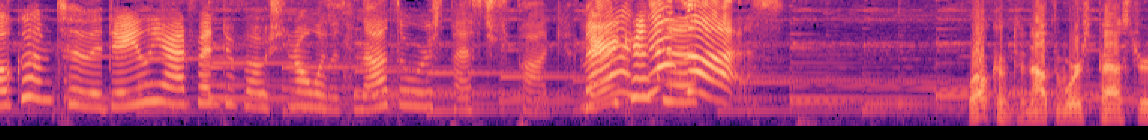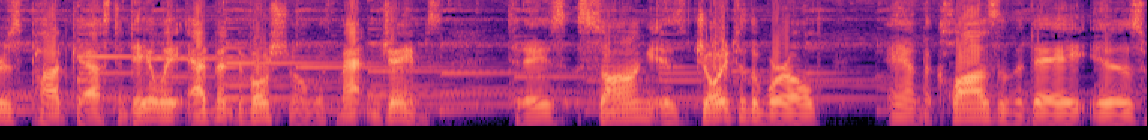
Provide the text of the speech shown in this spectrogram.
Welcome to the Daily Advent Devotional with, Not the Worst Pastors Podcast. Merry Christmas! Welcome to Not the Worst Pastors Podcast, a daily Advent devotional with Matt and James. Today's song is Joy to the World, and the clause of the day is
